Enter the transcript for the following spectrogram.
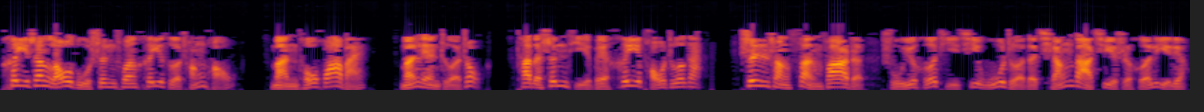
黑山老祖身穿黑色长袍，满头花白，满脸褶皱，他的身体被黑袍遮盖。身上散发着属于合体期武者的强大气势和力量，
